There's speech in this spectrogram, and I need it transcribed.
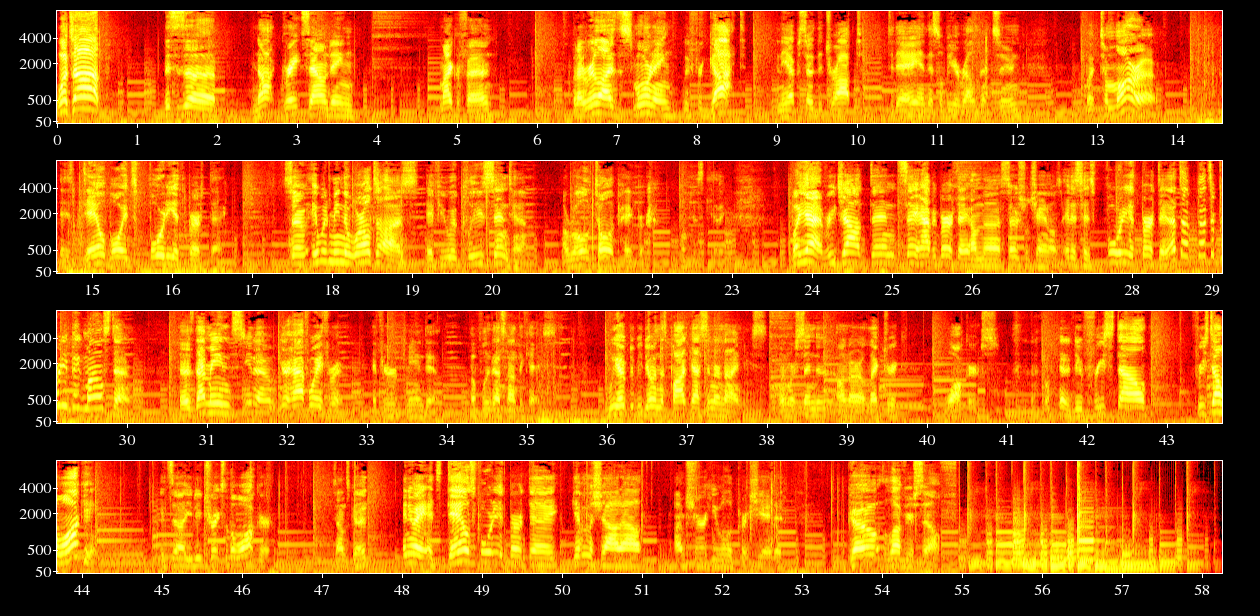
What's up? This is a not great sounding microphone, but I realized this morning we forgot in the episode that dropped today, and this will be irrelevant soon. But tomorrow is Dale Boyd's 40th birthday. So it would mean the world to us if you would please send him a roll of toilet paper. I'm just kidding. But yeah, reach out and say happy birthday on the social channels. It is his 40th birthday. That's a that's a pretty big milestone. Because that means, you know, you're halfway through if you're me and Dale. Hopefully that's not the case. We hope to be doing this podcast in our 90s when we're sending on our electric walkers. we're gonna do freestyle freestyle walking. It's uh you do tricks with a walker. Sounds good. Anyway, it's Dale's 40th birthday. Give him a shout out. I'm sure he will appreciate it. Go love yourself.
